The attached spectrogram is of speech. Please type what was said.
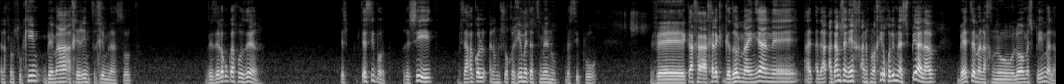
אנחנו עסוקים במה אחרים צריכים לעשות, וזה לא כל כך עוזר. יש שתי סיבות. ראשית, בסך הכל אנחנו שוכחים את עצמנו בסיפור, וככה חלק גדול מהעניין, אה, אדם שאנחנו הכי יכולים להשפיע עליו, בעצם אנחנו לא משפיעים עליו.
